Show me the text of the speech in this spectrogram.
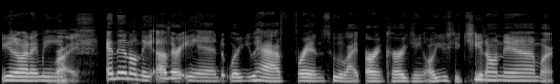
You know what I mean? Right. And then on the other end, where you have friends who like are encouraging, oh, you should cheat on them or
